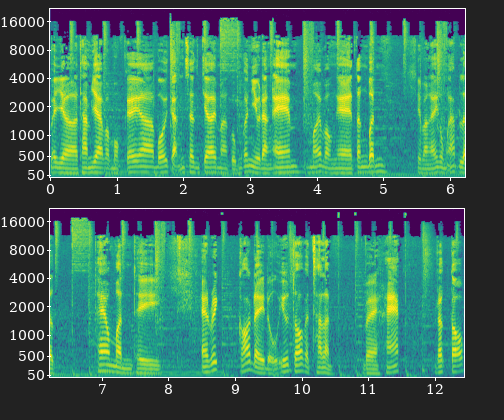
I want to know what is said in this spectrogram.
Bây giờ tham gia vào một cái ờ, bối cảnh sân chơi mà cũng có nhiều đàn em mới vào nghề tân binh thì bạn ấy cũng áp lực theo mình thì Eric có đầy đủ yếu tố về talent về hát rất tốt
